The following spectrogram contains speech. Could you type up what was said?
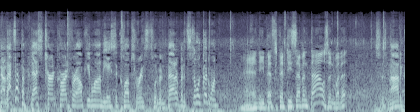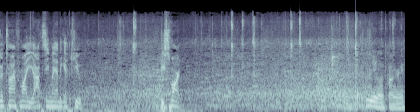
Now, that's not the best turn card for Elkelon. The ace of clubs, for instance, would have been better, but it's still a good one. And he bets 57000 with it. This is not a good time for my Yahtzee man to get cute. Be smart. You look hungry.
